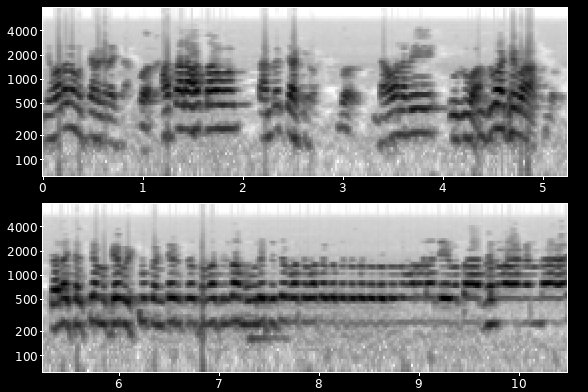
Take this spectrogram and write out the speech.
देवाला नमस्कार करायचा. हाताला हात लावा तांब्यात त्या ठेवा. डावा नव्हे उजवा. उजवा ठेवा. त्याला मुख्य विष्णू कंठ समात्रिता मूल तिथे देवता धन्वा गंधा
